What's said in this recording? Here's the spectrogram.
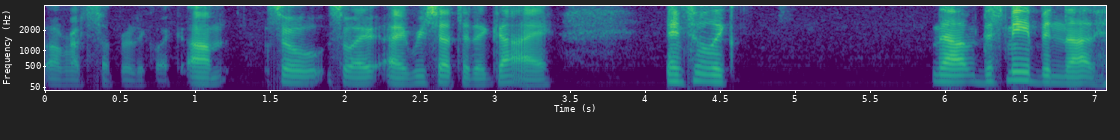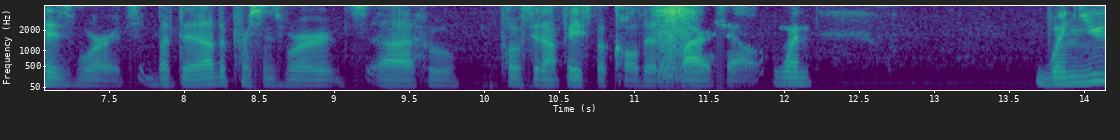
I'll wrap this up really quick. Um, so so I, I reached out to the guy, and so like, now this may have been not his words, but the other person's words uh, who posted on Facebook called it a fire sale. When when you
